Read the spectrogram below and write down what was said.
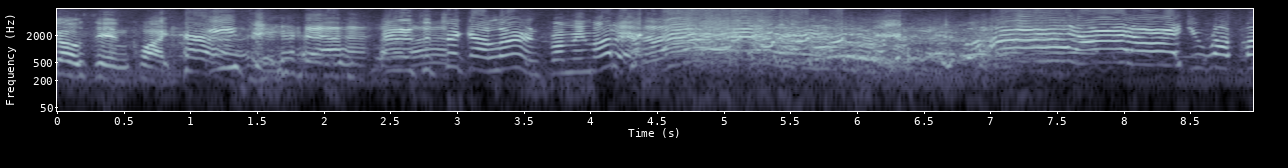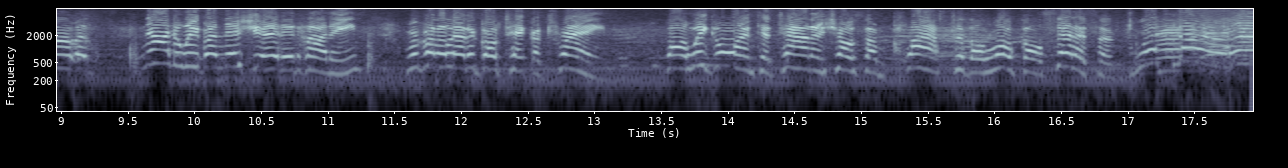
goes in quite easy. and it's a trick I learned from my mother. all right, all right, you rough mamas. Now that we've initiated honey, we're gonna let her go take a train while we go into town and show some class to the local citizens. Let's go! All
